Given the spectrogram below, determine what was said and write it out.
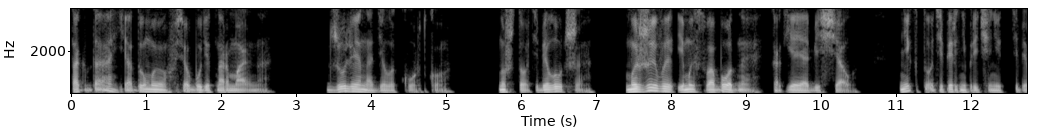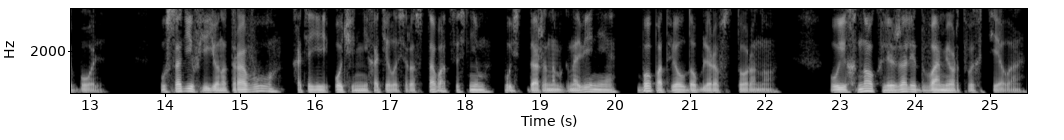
Тогда, я думаю, все будет нормально». Джулия надела куртку. «Ну что, тебе лучше? Мы живы и мы свободны, как я и обещал. Никто теперь не причинит тебе боль». Усадив ее на траву, хотя ей очень не хотелось расставаться с ним, пусть даже на мгновение, Боб отвел Доблера в сторону. У их ног лежали два мертвых тела.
